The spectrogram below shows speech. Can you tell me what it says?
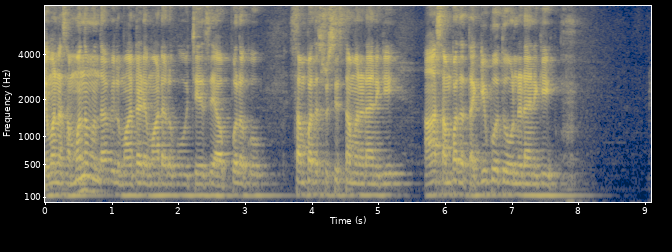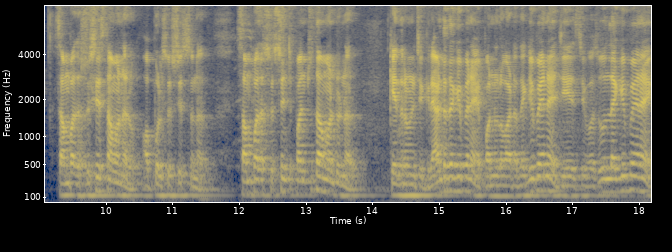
ఏమన్నా సంబంధం ఉందా? వీళ్ళు మాట్లాడే మాటలకు చేసే అప్పులకు సంపద సృష్టిస్తామనడానికి ఆ సంపద తగ్గిపోతూ ఉండడానికి సంపద సృష్టిస్తామన్నారు. అప్పులు సృష్టిస్తున్నారు. సంపద సృష్టించి పంచుతామంటున్నారు. కేంద్రం నుంచి గ్రాంట్ తగ్గిపోయినాయి పన్నుల వాటా తగ్గిపోయినాయి జిఎస్టీ వసూలు తగ్గిపోయినాయి.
